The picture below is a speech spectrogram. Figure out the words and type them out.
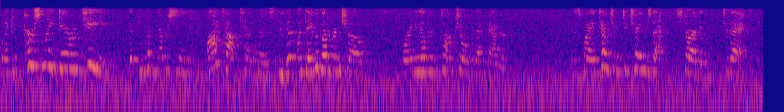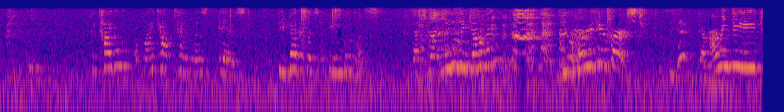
But I can personally guarantee that you have never seen my top 10 list on David Letterman show or any other talk show for that matter. It is my intention to change that starting today. The title of my top 10 list is The Benefits of Being Boobless. That's right, ladies and gentlemen. You heard it here first. There are indeed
